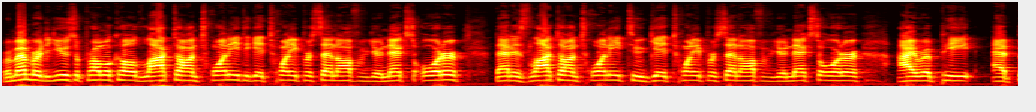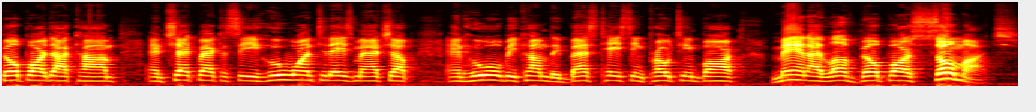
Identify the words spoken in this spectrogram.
remember to use the promo code Locked On 20 to get 20% off of your next order. That is Locked On 20 to get 20% off of your next order. I repeat at BuiltBar.com and check back to see who won today's matchup and who will become the best tasting protein bar. Man, I love Built Bar so much.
